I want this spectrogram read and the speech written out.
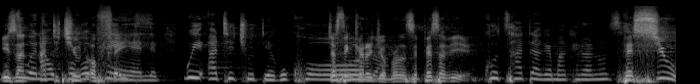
is an attitude of faith. Just encourage your brother. Say, persevere. khutsata ke makhelwane uthi Pursue.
